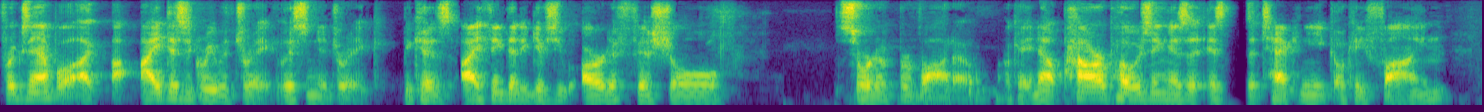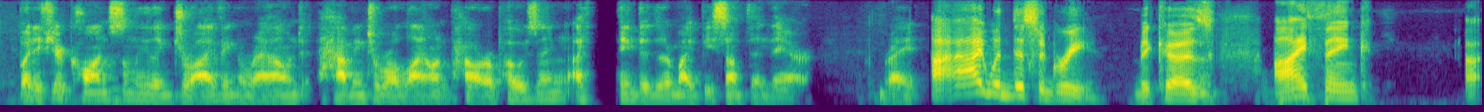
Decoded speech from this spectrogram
for example, I I- I disagree with Drake. Listen to Drake because I think that it gives you artificial sort of bravado. Okay, now power posing is a, is the technique. Okay, fine. But if you're constantly like driving around having to rely on power posing, I think that there might be something there, right? I, I would disagree because I think uh,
